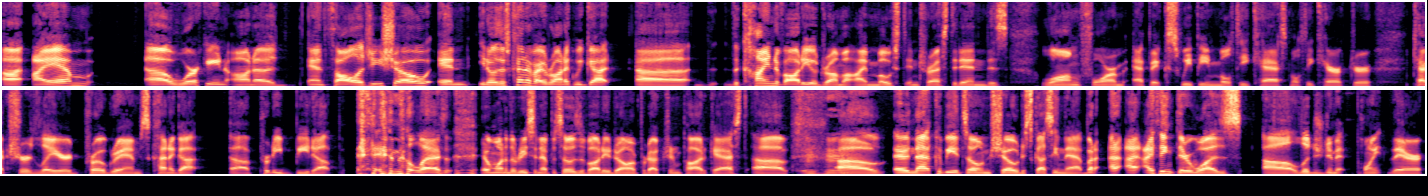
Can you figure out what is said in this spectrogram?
uh, I am uh, working on a anthology show, and you know, there's kind of ironic. We got uh, the, the, kind of audio drama I'm most interested in, this long form, epic, sweeping, multicast, multi character, textured, layered programs, kind of got uh, pretty beat up in the last in one of the recent episodes of Audio Drama Production Podcast, uh, mm-hmm. uh, and that could be its own show discussing that. But I, I think there was a legitimate point there.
